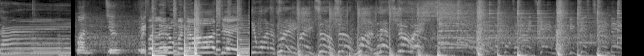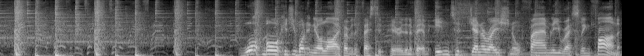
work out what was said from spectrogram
time. One, two, three. For little Menage. You want a three, three, two, two, one, let's do it. What more could you want in your life over the festive period than a bit of intergenerational family wrestling fun?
